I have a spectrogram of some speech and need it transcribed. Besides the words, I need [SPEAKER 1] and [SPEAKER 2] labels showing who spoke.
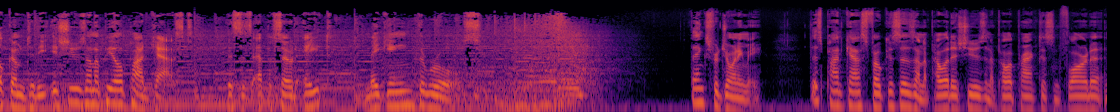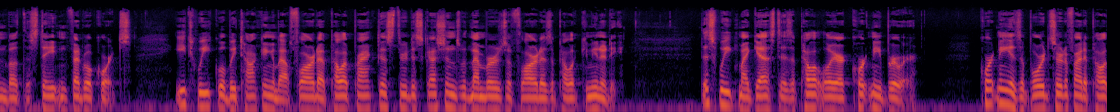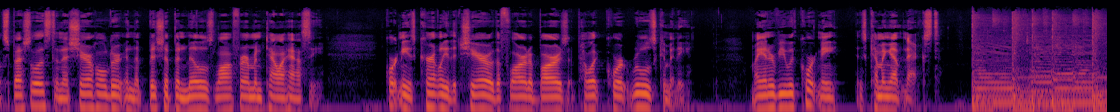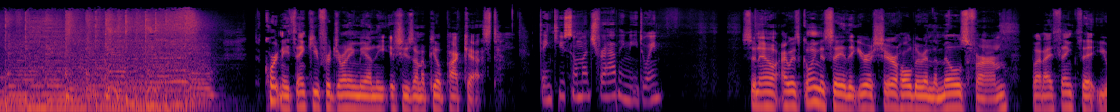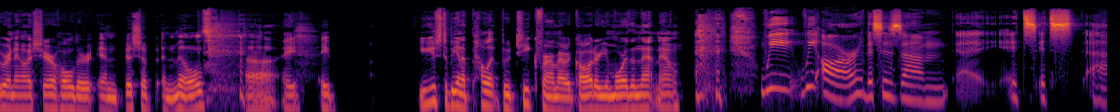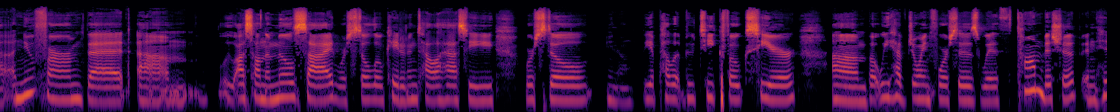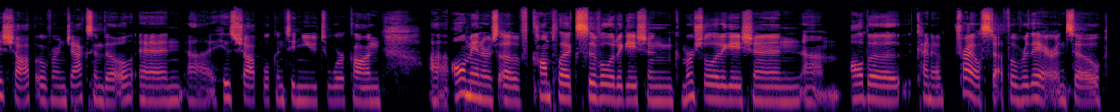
[SPEAKER 1] Welcome to the Issues on Appeal podcast. This is episode 8 Making the Rules. Thanks for joining me. This podcast focuses on appellate issues and appellate practice in Florida in both the state and federal courts. Each week, we'll be talking about Florida appellate practice through discussions with members of Florida's appellate community. This week, my guest is appellate lawyer Courtney Brewer. Courtney is a board certified appellate specialist and a shareholder in the Bishop and Mills law firm in Tallahassee. Courtney is currently the chair of the Florida Bar's Appellate Court Rules Committee. My interview with Courtney is coming up next. Courtney, thank you for joining me on the Issues on Appeal podcast.
[SPEAKER 2] Thank you so much for having me, Duane.
[SPEAKER 1] So now I was going to say that you're a shareholder in the Mills firm, but I think that you are now a shareholder in Bishop and Mills, uh, a a. You used to be an appellate boutique firm, I would call it. Are you more than that now?
[SPEAKER 2] we we are. This is um, uh, it's it's uh, a new firm that um, us on the Mills side. We're still located in Tallahassee. We're still you know the appellate boutique folks here. Um, but we have joined forces with tom bishop and his shop over in jacksonville and uh, his shop will continue to work on uh, all manners of complex civil litigation commercial litigation um, all the kind of trial stuff over there. And so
